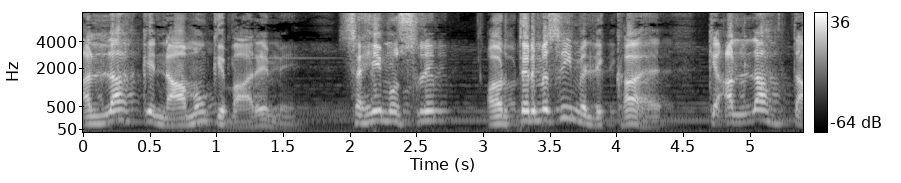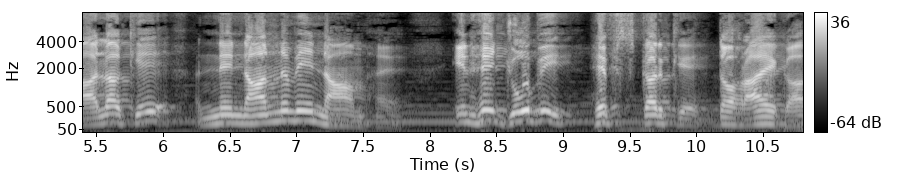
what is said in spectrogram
अल्लाह के नामों के बारे में सही मुस्लिम और तिरमसी में लिखा है कि अल्लाह ताला के निन्यानवे नाम हैं। इन्हें जो भी हिफ्स करके दोहराएगा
